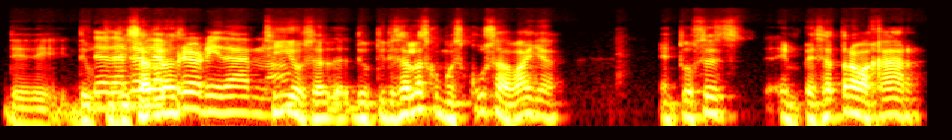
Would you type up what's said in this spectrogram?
de, utilizarlas. La prioridad, ¿no? Sí, o sea, de, utilizarlas como excusa, vaya. Entonces empecé a trabajar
